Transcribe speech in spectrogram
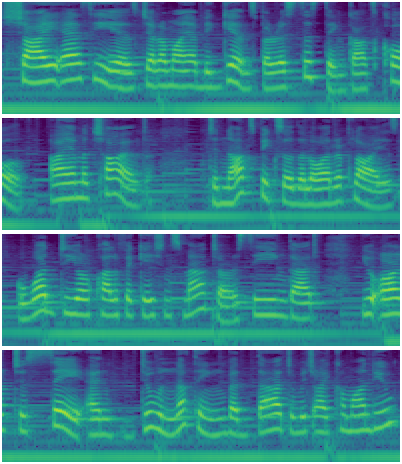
Shy as he is, Jeremiah begins by resisting God's call. I am a child. Do not speak so, the Lord replies. What do your qualifications matter, seeing that you are to say and do nothing but that which I command you?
